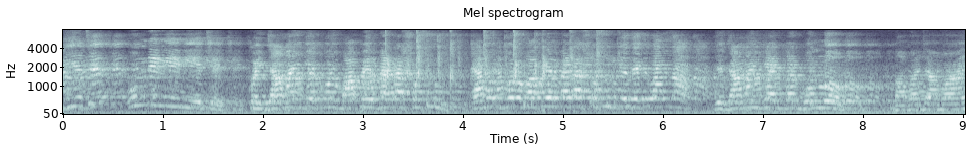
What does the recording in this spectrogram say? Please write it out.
দিয়েছে অমনি নিয়ে নিয়েছে। কই জামাইকে কোন বাপের বেটা শ্বশুর? এমন কোন বাপের বেটা শ্বশুরকে দেখলাম না যে জামাইকে একবার বলল, বাবা জামাই,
